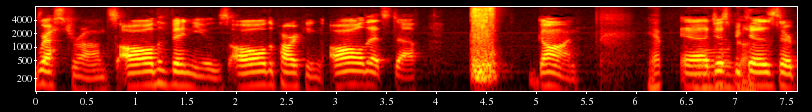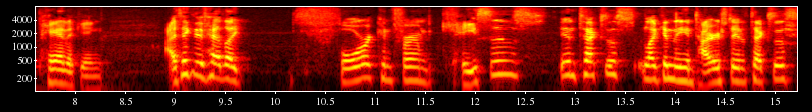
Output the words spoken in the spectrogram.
restaurants, all the venues, all the parking, all that stuff gone. Yep. Uh, just because they're panicking. I think they've had like four confirmed cases in Texas, like in the entire state of Texas.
